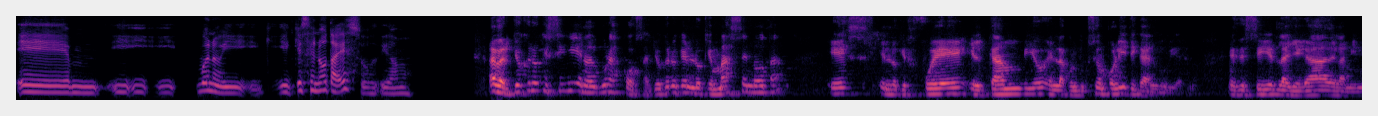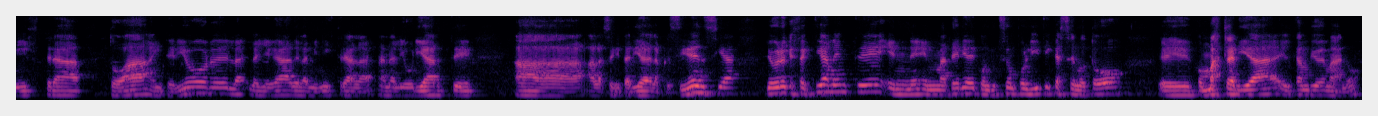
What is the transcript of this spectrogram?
Em, y, bueno, y, qué se nota eso, digamos? A ver, yo creo que sí en algunas cosas. Yo creo que lo que más se nota es en lo que fue el cambio en la conducción política del gobierno. Es decir, la llegada de la ministra Toa a Interior, la, llegada de la ministra Ana Uriarte a, la Secretaría de la Presidencia. Yo creo que efectivamente en, materia de conducción política se notó eh, con más claridad el cambio de mano,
